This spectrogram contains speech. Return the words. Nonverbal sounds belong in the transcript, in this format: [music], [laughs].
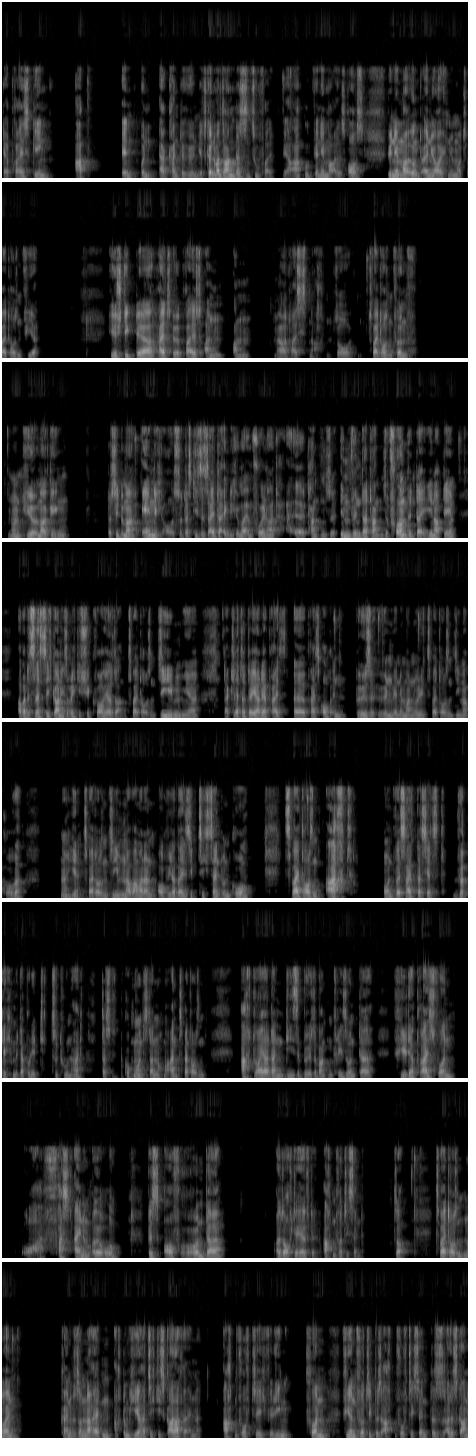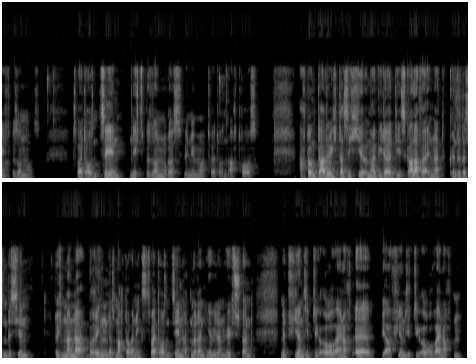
der Preis ging ab in unerkannte Höhen. Jetzt könnte man sagen, das ist ein Zufall. Ja, gut, wir nehmen mal alles raus. Wir nehmen mal irgendein Jahr, ich nehme mal 2004. Hier stieg der Heizölpreis an am ja, 30.08. So 2005. Ne, und hier immer gegen, das sieht immer ähnlich aus, sodass diese Seite eigentlich immer empfohlen hat, äh, tanken Sie im Winter, tanken Sie [laughs] vor dem Winter, je nachdem. Aber das lässt sich gar nicht so richtig schick vorhersagen. 2007 hier, da kletterte ja der Preis, äh, Preis auch in böse Höhen. Wir nehmen mal nur die 2007er Kurve. Ne, hier 2007, da waren wir dann auch wieder bei 70 Cent und Co. 2008 und weshalb das jetzt wirklich mit der Politik zu tun hat, das gucken wir uns dann nochmal an. 2008 war ja dann diese böse Bankenkrise und da fiel der Preis von oh, fast einem Euro bis auf runter, also auf die Hälfte, 48 Cent. So, 2009 keine Besonderheiten. Achtung, hier hat sich die Skala verändert. 58, wir liegen von 44 bis 58 Cent. Das ist alles gar nichts Besonderes. 2010 nichts Besonderes. Wir nehmen mal 2008 raus. Achtung, dadurch, dass sich hier immer wieder die Skala verändert, könnte das ein bisschen durcheinander bringen. Das macht aber nichts. 2010 hatten wir dann hier wieder einen Höchststand mit 74 Euro Weihnachten, äh, ja, 74 Euro Weihnachten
